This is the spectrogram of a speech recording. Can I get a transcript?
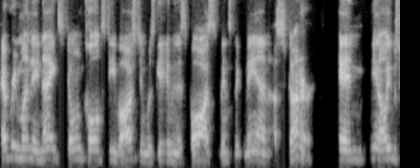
every Monday night, Stone Cold Steve Austin was giving his boss, Vince McMahon, a stunner. And, you know, he was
